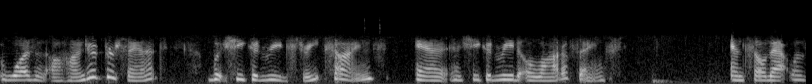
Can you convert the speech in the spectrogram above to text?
wasn't a hundred percent, but she could read street signs and, and she could read a lot of things. And so that was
